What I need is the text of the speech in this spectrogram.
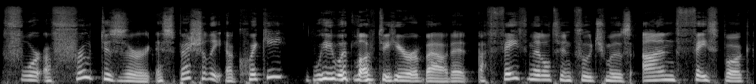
for a fruit dessert, especially a quickie, we would love to hear about it. A Faith Middleton Food on Facebook.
